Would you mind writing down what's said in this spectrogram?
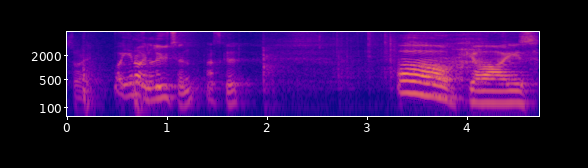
sorry. Well, you're not in Luton. That's good. Oh, guys,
